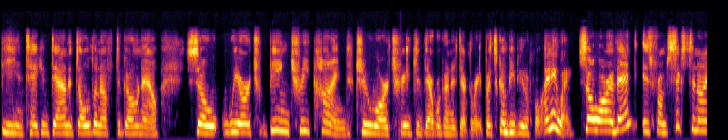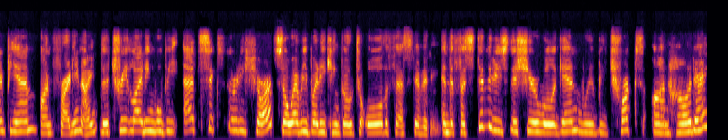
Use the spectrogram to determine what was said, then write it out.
being taken down. It's old enough to go now. So we are being tree kind to our tree that we're going to decorate, but it's going to be beautiful. Anyway, so our event is from 6 to 9 p.m. on Friday night. The tree lighting will be at 6:30 sharp, so everybody can go to all the festivities. And the festivities this year will again will be trucks on holiday,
